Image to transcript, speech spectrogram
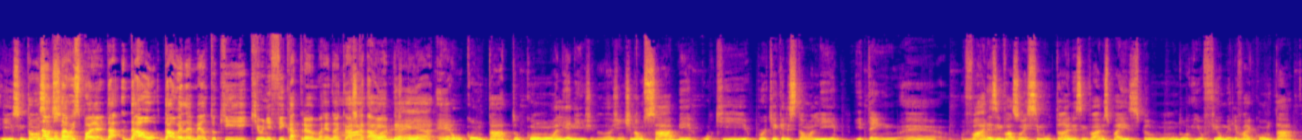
Isso, então assim, não, não só... dá o spoiler, dá, dá, o, dá o elemento que, que unifica a trama, Renan, que eu acho que é da A- hora. A ideia é o contato com o alienígena. A gente não sabe o que, por que, que eles estão ali e tem é, várias invasões simultâneas em vários países pelo mundo e o filme ele vai contar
